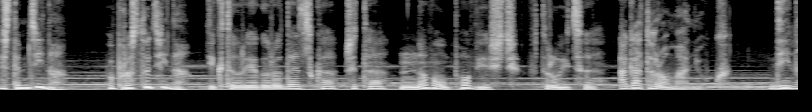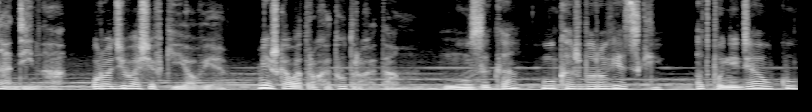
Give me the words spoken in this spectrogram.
Jestem Dina. Po prostu Dina. Wiktoria Gorodecka czyta nową powieść w Trójce. Agata Romaniuk. Dina Dina. Urodziła się w Kijowie. Mieszkała trochę tu, trochę tam. Muzyka Łukasz Borowiecki. Od poniedziałku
